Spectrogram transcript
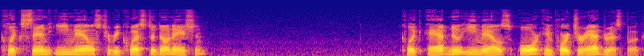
Click Send Emails to request a donation. Click Add New Emails or import your address book.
